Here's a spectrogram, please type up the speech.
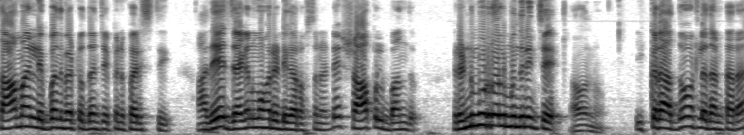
సామాన్యులు ఇబ్బంది పెట్టొద్దని చెప్పిన పరిస్థితి. అదే జగన్మోహన్ రెడ్డి గారు వస్తున్నట్టే షాపులు బంద్. రెండు మూడు రోజుల ముందు నుంచే. అవును. ఇక్కడ అర్థం అవట్లేదు అంటారా.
